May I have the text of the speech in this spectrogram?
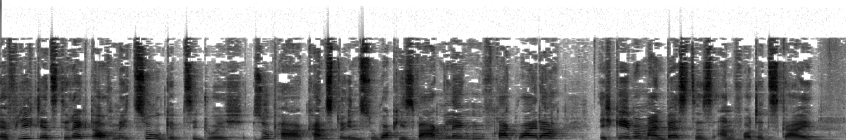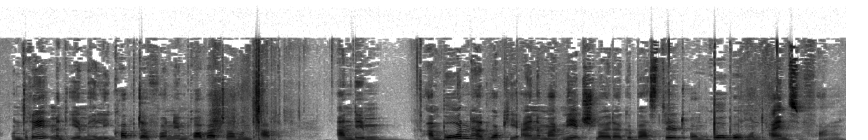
Er fliegt jetzt direkt auf mich zu, gibt sie durch. Super, kannst du ihn zu Wockys Wagen lenken? fragt Ryder. Ich gebe mein Bestes, antwortet Sky und dreht mit ihrem Helikopter von dem Roboterhund ab. An dem am Boden hat Rocky eine Magnetschleuder gebastelt, um Robohund einzufangen.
